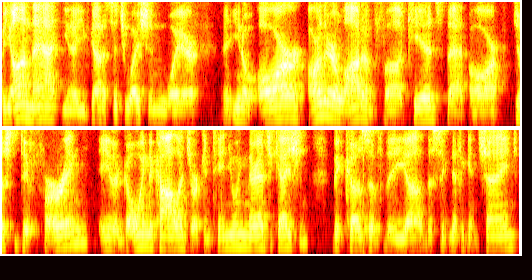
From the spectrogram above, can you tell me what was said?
beyond that, you know, you've got a situation where you know are are there a lot of uh, kids that are just deferring either going to college or continuing their education because of the uh, the significant change?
